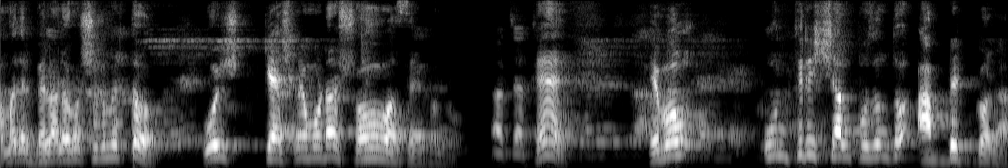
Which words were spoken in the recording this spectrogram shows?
আমাদের বেলানগর শোরুমের তো ওই ক্যাশ মেমোটা সহ আছে এখনও। আচ্ছা আচ্ছা। হ্যাঁ? এবং উনত্রিশ সাল পর্যন্ত আপডেট করা।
